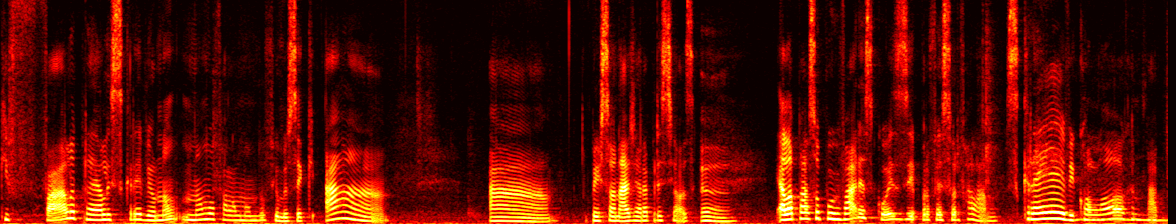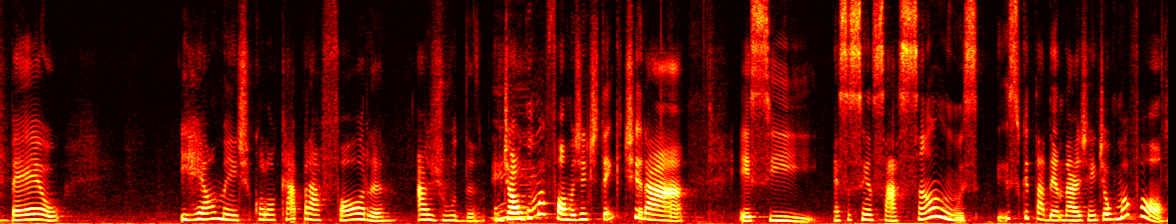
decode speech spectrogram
que fala para ela escrever. Eu não, não vou falar o nome do filme. Eu sei que a, a personagem era preciosa. Ah, Ela passou por várias coisas e a professora falava: escreve, coloca no papel. E realmente, colocar para fora ajuda. De alguma forma, a gente tem que tirar esse, essa sensação, isso- que está dentro da gente, de alguma forma.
